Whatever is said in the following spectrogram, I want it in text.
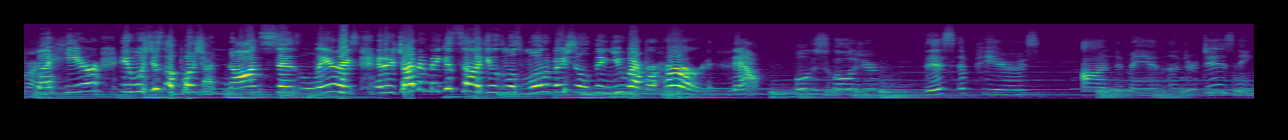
Right. but here it was just a bunch of nonsense lyrics, and they tried to make it sound like it was the most motivational thing you've ever heard. Now, full disclosure, this appears on demand under Disney.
